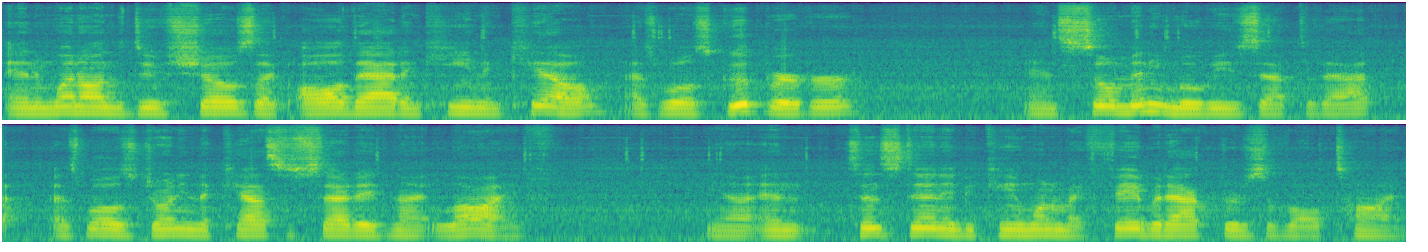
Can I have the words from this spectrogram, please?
and went on to do shows like All That and Kenan and Kel, as well as Good Burger, and so many movies after that, as well as joining the cast of Saturday Night Live. Yeah, and since then he became one of my favorite actors of all time.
